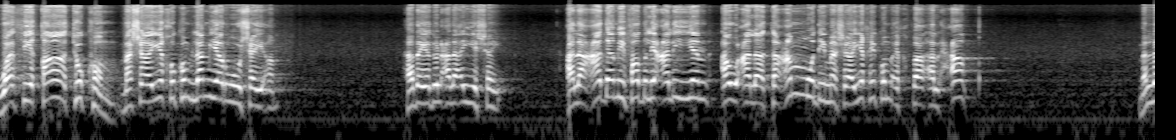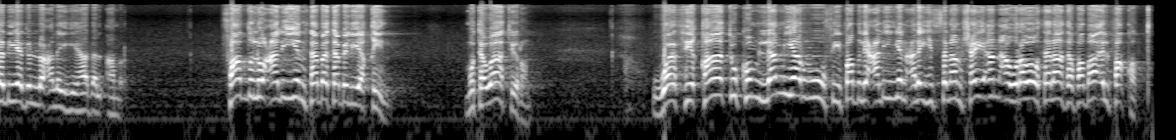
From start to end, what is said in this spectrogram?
وثقاتكم مشايخكم لم يروا شيئا. هذا يدل على أي شيء؟ على عدم فضل علي أو على تعمد مشايخكم إخفاء الحق. ما الذي يدل عليه هذا الأمر؟ فضل علي ثبت باليقين متواترا. وثقاتكم لم يروا في فضل علي عليه السلام شيئا أو رووا ثلاث فضائل فقط.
